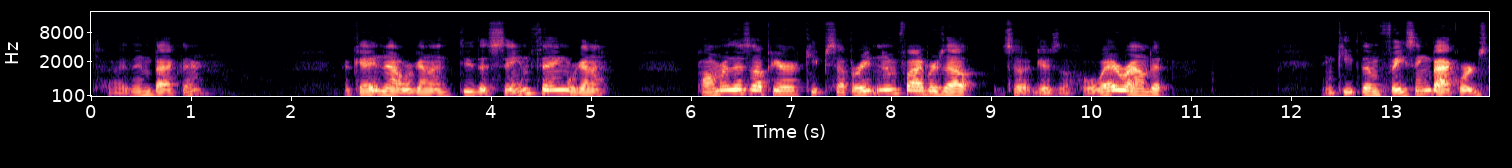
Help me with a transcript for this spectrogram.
Tie them back there. Okay, now we're going to do the same thing. We're going to palmer this up here, keep separating them fibers out so it goes the whole way around it and keep them facing backwards.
